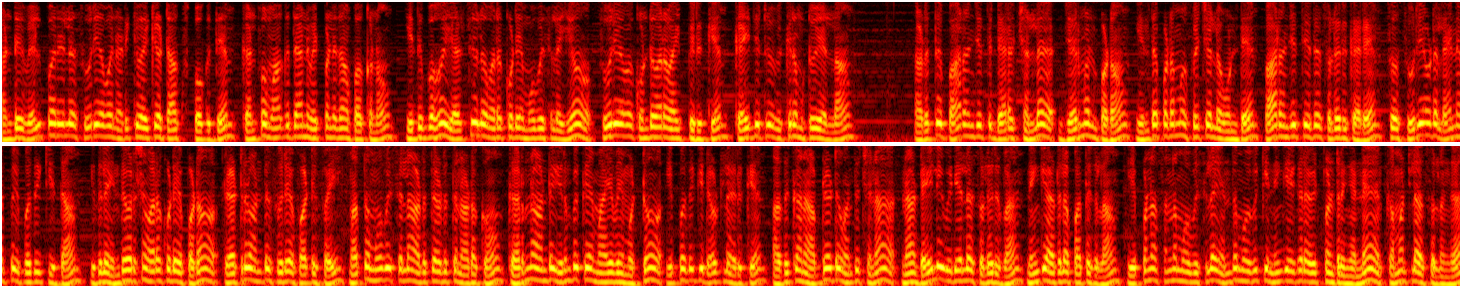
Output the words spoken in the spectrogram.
அண்டு வெல்பாரியில சூர்யாவை நடிக்க வைக்க டாக்ஸ் போகுது. கன்ஃபார்ம் ஆகுதான்னு வெயிட் பண்ணி தான் பார்க்கணும். இது போக எல்சியூல வரக்கூடிய மூவிஸ்லயும் சூர்யாவை கொண்டு வர வாய்ப்பு இருக்கு. கைதி டூ விக்ரம் டூ எல்லாம். அடுத்து பாரஞ்சித் டைரக்ஷன்ல ஜெர்மன் படம் இந்த படமும் ஃபியூச்சர்ல உண்டு. பாரஞ்சித் இதை சொல்லிருக்காரு. சோ சூர்யாவோட லைனப் இப்போதைக்கு தான் இதுல இந்த வருஷம் வரக்கூடிய படம் Retro and Suriya forty five மத்த மூவிஸ் எல்லாம் அடுத்தடுத்து நடக்கும். கர்ணா அண்டு இரும்புக்கை மாயவை மட்டும் இப்போதைக்கு டவுட்ல இருக்கு. அதுக்கான அப்டேட் வந்துச்சுன்னா நான் டெய்லி வீடியோல சொல்லிருவேன். நீங்க அதுல பாத்துக்கலாம் இப்ப நான் சொன்ன மூவிஸ்ல எந்த மூவிக்கு நீங்க எகர வெயிட் பண்றீங்கன்னு கமெண்ட்ல சொல்லுங்க.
